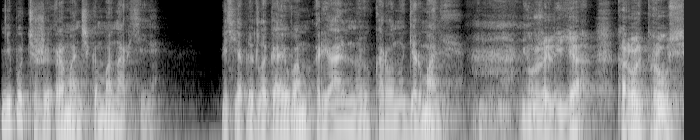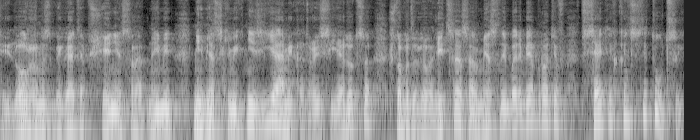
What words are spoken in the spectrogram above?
Не будьте же романтиком монархии, ведь я предлагаю вам реальную корону Германии. Неужели я, король Пруссии, должен избегать общения с родными немецкими князьями, которые съедутся, чтобы договориться о совместной борьбе против всяких конституций?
